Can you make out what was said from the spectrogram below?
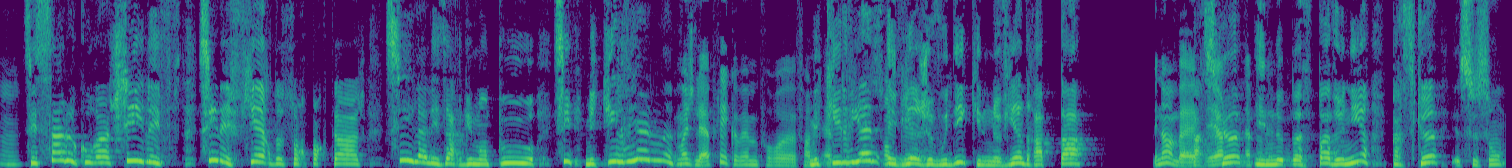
Hum. C'est ça le courage. S'il est, s'il est fier de son reportage, s'il a les arguments pour, si, mais qu'il vienne. Moi, je l'ai appelé quand même pour. Euh, mais qu'il vienne. Eh bien, je vous dis qu'il ne viendra pas. Mais non, bah, parce qu'ils ne peuvent pas venir parce que ce sont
